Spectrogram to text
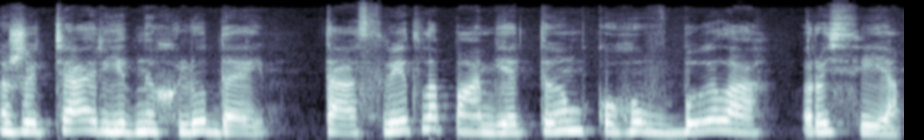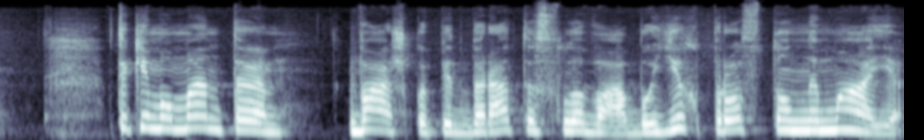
життя рідних людей та світла пам'ять тим, кого вбила Росія. В такі моменти важко підбирати слова, бо їх просто немає.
